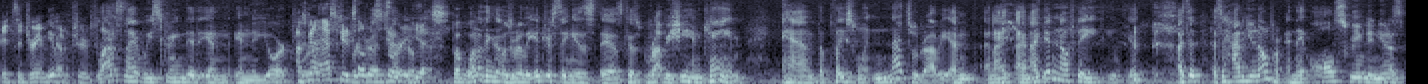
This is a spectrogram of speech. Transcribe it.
it's a dream Yep. come true. Last night we screened it in, in New York. I was gonna ask you to for tell the story, Central. yes. But one of the things that was really interesting is is because Robbie Sheehan came and the place went nuts with Robbie and, and I and I didn't know if they. I said I said how do you know from? And they all screamed in unison,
